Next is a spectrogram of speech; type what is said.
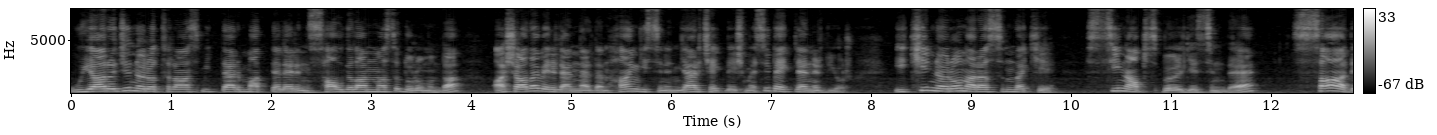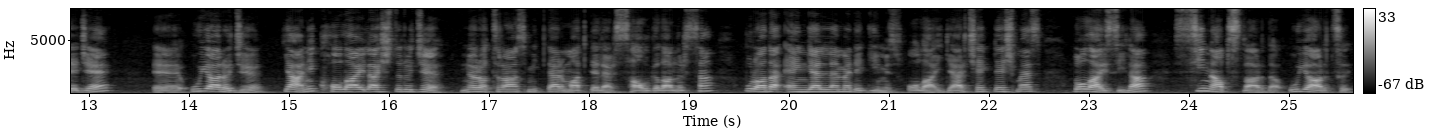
uyarıcı nörotransmitter maddelerin salgılanması durumunda aşağıda verilenlerden hangisinin gerçekleşmesi beklenir diyor. İki nöron arasındaki sinaps bölgesinde sadece e, uyarıcı yani kolaylaştırıcı nörotransmitter maddeler salgılanırsa burada engelleme dediğimiz olay gerçekleşmez. Dolayısıyla sinapslarda uyartı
